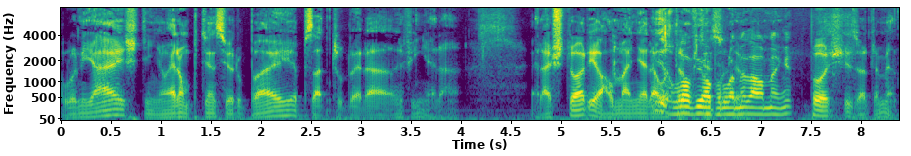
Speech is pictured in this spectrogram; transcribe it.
coloniais, tinham, eram potência europeia, apesar de tudo era, enfim, era, era a história, a Alemanha era e outra resolveu o problema da Alemanha. Pois, exatamente.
